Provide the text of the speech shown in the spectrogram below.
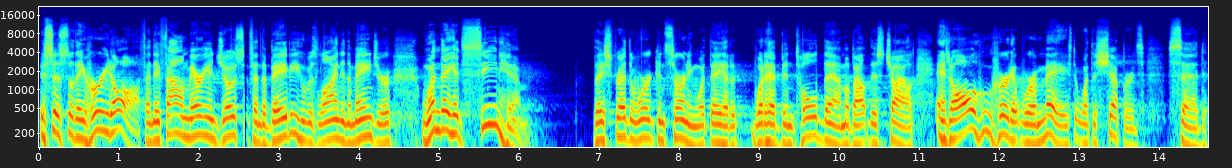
It says, So they hurried off, and they found Mary and Joseph and the baby who was lying in the manger. When they had seen him, they spread the word concerning what, they had, what had been told them about this child. And all who heard it were amazed at what the shepherds said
